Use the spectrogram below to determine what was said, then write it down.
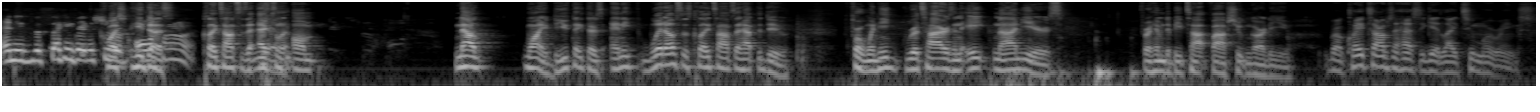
and he's the second greatest shooter Question. of He all does. time. Klay Thompson's an excellent. Um. Now, Wanya, do you think there's any? What else does Klay Thompson have to do for when he retires in eight, nine years, for him to be top five shooting guard to you? Bro, Klay Thompson has to get like two more rings.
